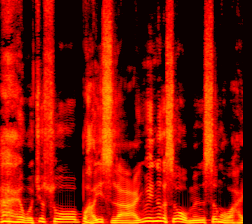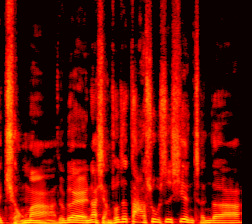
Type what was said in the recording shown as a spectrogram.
哎，我就说不好意思啦，因为那个时候我们生活还穷嘛，对不对？那想说这大树是现成的啊，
